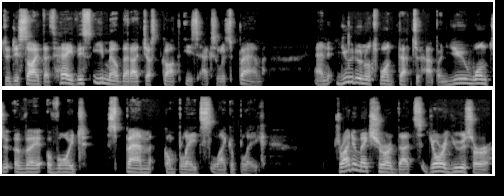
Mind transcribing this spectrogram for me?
to decide that hey this email that I just got is actually spam. And you do not want that to happen. You want to av- avoid spam complaints like a plague. Try to make sure that your user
